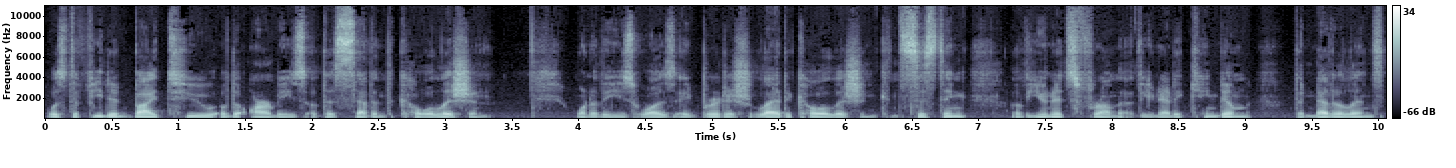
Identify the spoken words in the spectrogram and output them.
was defeated by two of the armies of the Seventh Coalition. One of these was a British led coalition consisting of units from the United Kingdom, the Netherlands,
